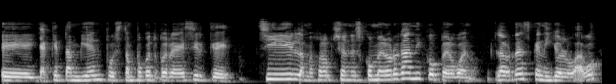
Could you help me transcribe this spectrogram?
Eh, ya que también, pues tampoco te podría decir que sí, la mejor opción es comer orgánico, pero bueno, la verdad es que ni yo lo hago,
